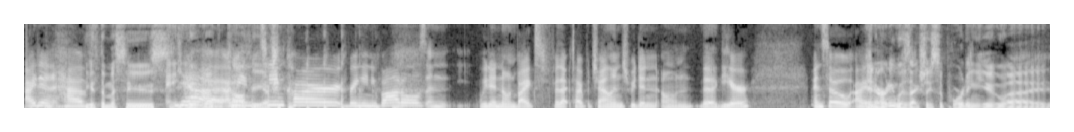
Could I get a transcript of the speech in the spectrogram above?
I didn't have you get the masseuse. You yeah, get like I mean, team car bringing you bottles, and we didn't own bikes for that type of challenge. We didn't own the gear, and so I and Ernie was actually supporting you, uh,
